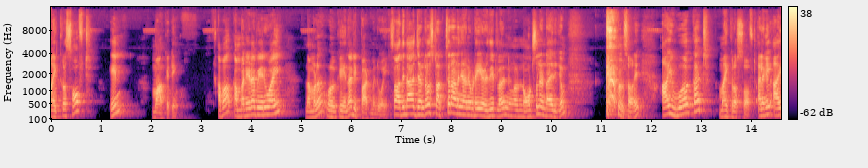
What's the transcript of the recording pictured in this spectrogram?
Microsoft in marketing അപ്പോൾ കമ്പനിയുടെ പേരുമായി നമ്മൾ വർക്ക് ചെയ്യുന്ന ഡിപ്പാർട്ട്മെന്റുമായി സോ അതിന്റെ ആ ജനറൽ സ്ട്രക്ചറാണ് ഞാൻ ഇവിടെ എഴുതിയിട്ടുള്ളത്. നിങ്ങൾ നോട്ട്സിലുണ്ടായിരിക്കും sorry I work at Microsoft അല്ലെങ്കിൽ I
